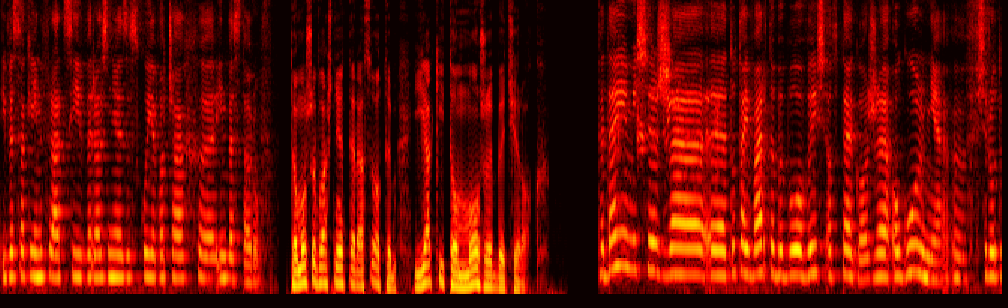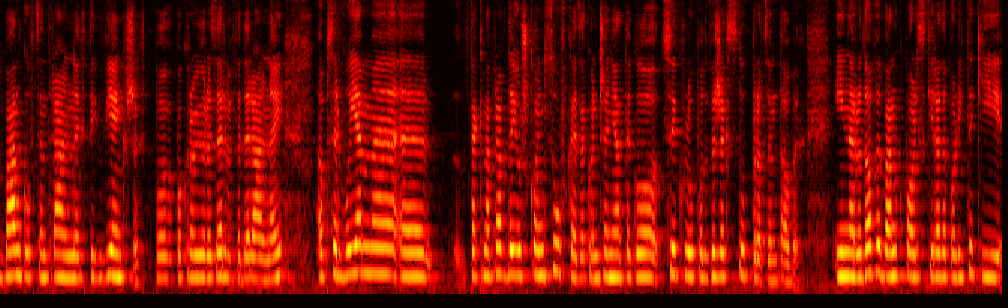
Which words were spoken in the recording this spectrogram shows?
i wysokiej inflacji wyraźnie zyskuje w oczach inwestorów. To może właśnie teraz o tym, jaki to może być rok. Wydaje mi się, że e, tutaj warto by było wyjść od tego, że ogólnie e, wśród banków centralnych, tych większych, po pokroju rezerwy federalnej, obserwujemy e, tak naprawdę już końcówkę zakończenia tego cyklu podwyżek stóp procentowych. I Narodowy Bank Polski, Rada Polityki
